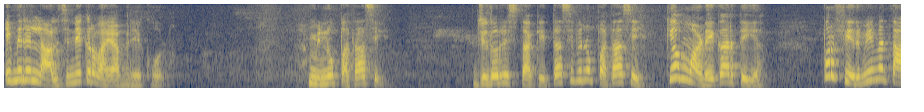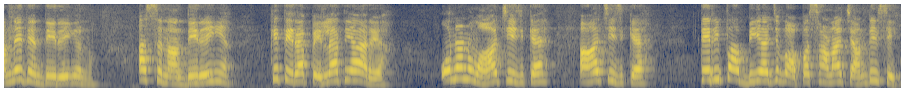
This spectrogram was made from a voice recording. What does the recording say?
ਇਹ ਮੇਰੇ ਲਾਲਚ ਨੇ ਕਰਵਾਇਆ ਮੇਰੇ ਕੋਲ। ਮੈਨੂੰ ਪਤਾ ਸੀ। ਜਦੋਂ ਰਿਸ਼ਤਾ ਕੀਤਾ ਸੀ ਮੈਨੂੰ ਪਤਾ ਸੀ ਕਿ ਉਹ ਮਾੜੇ ਘਰ ਦੀ ਆ। ਪਰ ਫਿਰ ਵੀ ਮੈਂ ਤਾਨੇ ਦਿੰਦੀ ਰਹੀ ਉਹਨੂੰ ਆ ਸੁਣਾਉਂਦੀ ਰਹੀ ਆ ਕਿ ਤੇਰਾ ਪਹਿਲਾ ਤਿਉਹਾਰ ਆ। ਉਹਨਾਂ ਨੂੰ ਆਹ ਚੀਜ਼ ਕਹਿ ਆਹ ਚੀਜ਼ ਕਹਿ ਤੇਰੀ ਭਾਬੀ ਅੱਜ ਵਾਪਸ ਆਣਾ ਚਾਹੁੰਦੀ ਸੀ।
